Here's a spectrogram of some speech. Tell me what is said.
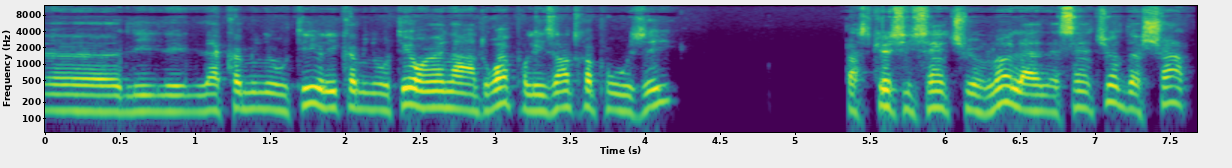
euh, la communauté ou les communautés ont un endroit pour les entreposer parce que ces ceintures-là, la, ceinture de Chartres,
